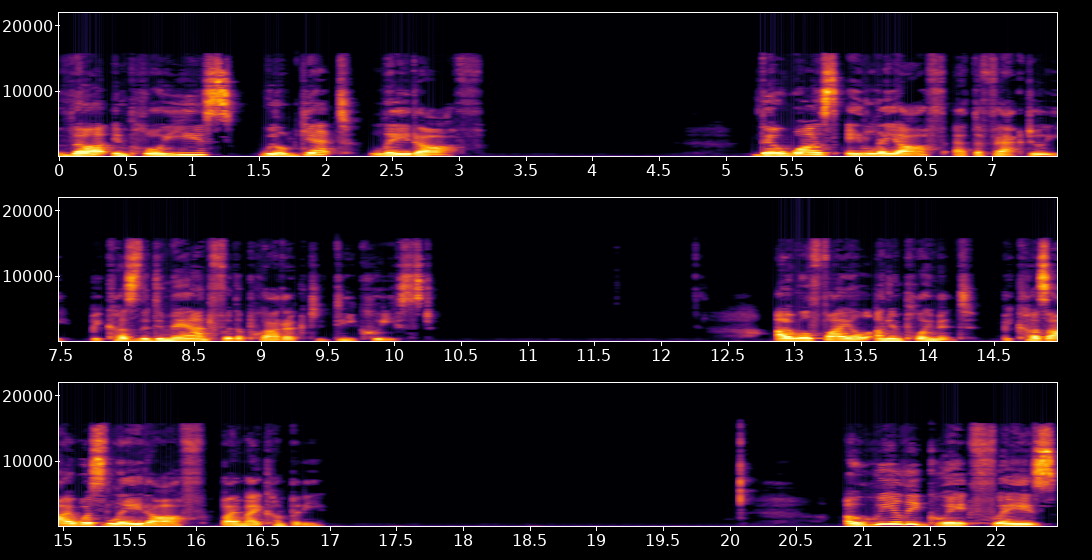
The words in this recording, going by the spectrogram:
The employees will get laid off. There was a layoff at the factory because the demand for the product decreased. I will file unemployment because I was laid off by my company. A really great phrase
